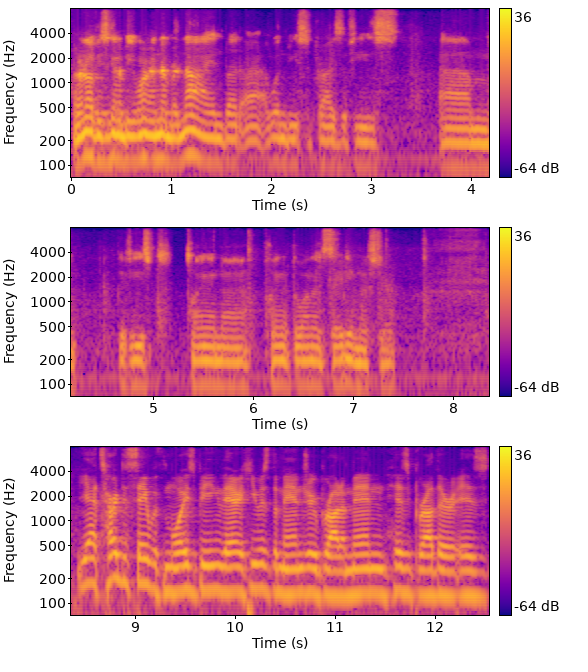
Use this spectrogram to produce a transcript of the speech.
I don't know if he's going to be one wearing number nine, but I wouldn't be surprised if he's um, if he's playing uh, playing at the London Stadium next year. Yeah, it's hard to say with Moyes being there. He was the manager who brought him in. His brother is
